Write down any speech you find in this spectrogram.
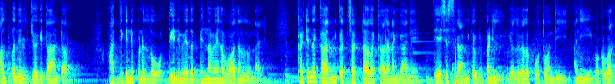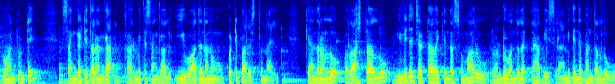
అల్ప నిరుద్యోగిత అంటారు. ఆర్థిక నిపుణుల్లో దీని మీద భిన్నమైన వాదనలు ఉన్నాయి కఠిన కార్మిక చట్టాల కారణంగానే దేశ శ్రామిక విపణి వెలవెలపోతోంది అని ఒక వర్గం అంటుంటే సంఘటిత రంగ కార్మిక సంఘాలు ఈ వాదనను కొట్టిపారేస్తున్నాయి. కేంద్రంలో రాష్ట్రాల్లో వివిధ చట్టాల కింద సుమారు రెండు వందల యాభై శ్రామిక నిబంధనలు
